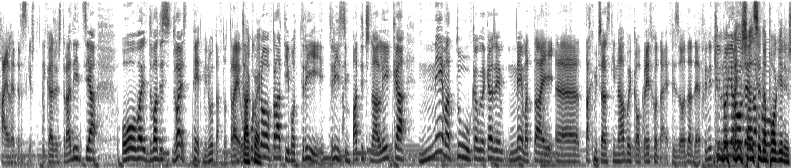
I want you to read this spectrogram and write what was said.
Highlanderske, što ti kažeš, tradicija. Ovaj, 20, 25 minuta to traje Tako je. ukupno, pratimo tri, tri simpatična lika, nema tu, kako da kažem, nema taj e, takmičarski naboj kao prethodna epizoda, definitivno, jer ovdje je šanse zapravo... da pogineš.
